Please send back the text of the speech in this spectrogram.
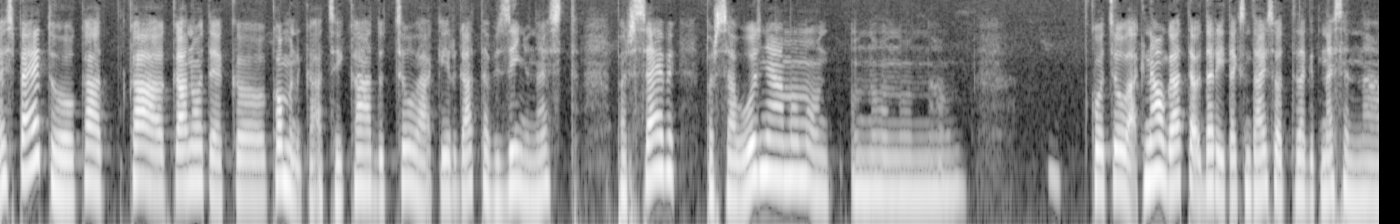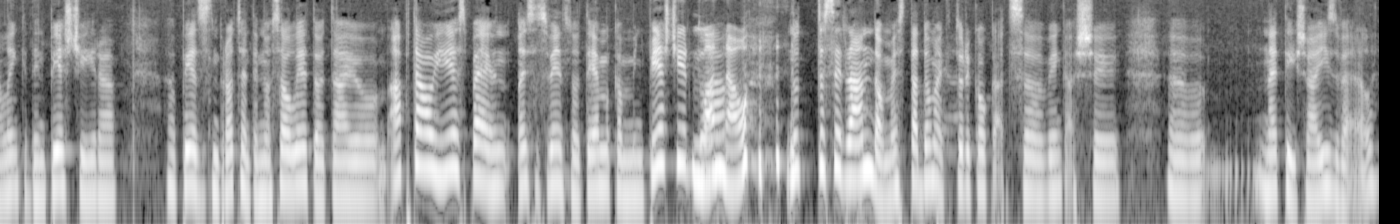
Es pētu, kā, kā, kā notiek uh, komunikācija, kādu cilvēki ir gatavi ziņu nest par sevi, par savu uzņēmumu un, un, un, un um, ko cilvēki nav gatavi darīt. Teiksim, taisot, tagad nesen uh, LinkedIn piešķīra uh, 50% no savu lietotāju aptauju iespēju. Es esmu viens no tiem, kam viņi piešķīra to. Man nav. nu, tas ir random. Es domāju, ka tur ir kaut kāds uh, vienkārši uh, netīšā izvēle.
